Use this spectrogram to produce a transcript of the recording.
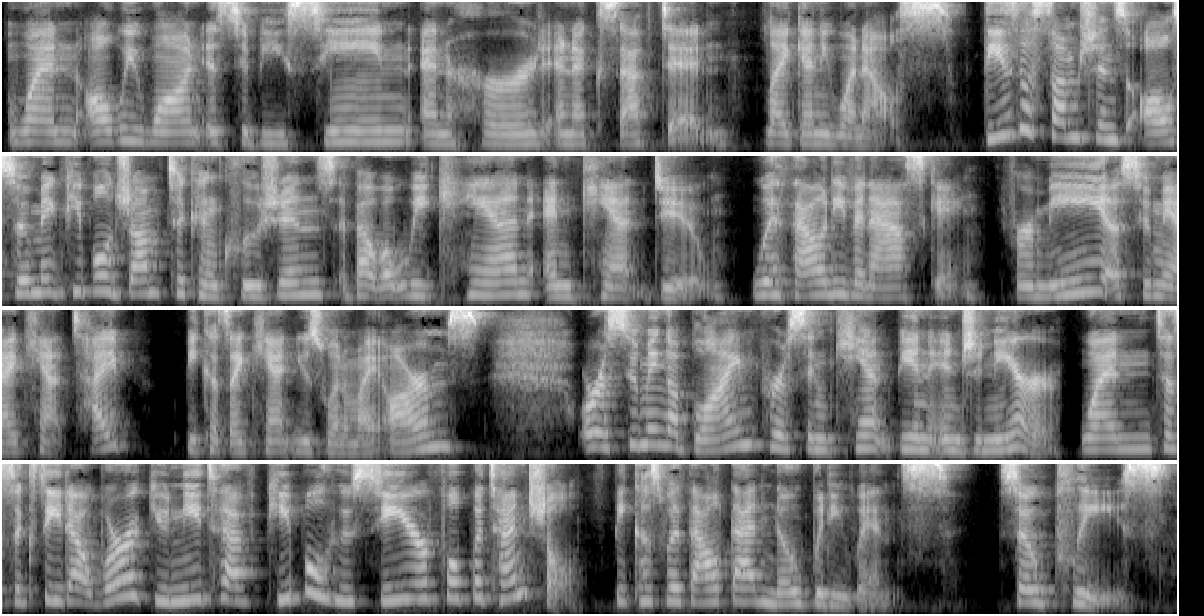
when all we want is to be seen and heard and accepted like anyone else. These assumptions also make people jump to conclusions about what we can and can't do without even asking. For me, assuming I can't type because I can't use one of my arms, or assuming a blind person can't be an engineer, when to succeed at work, you need to have people who see your full potential, because without that, nobody wins. So please,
